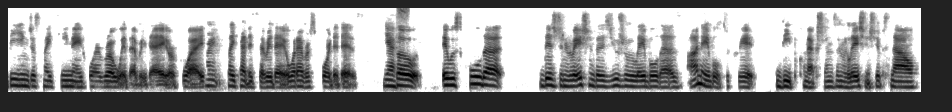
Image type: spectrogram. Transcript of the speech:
being just my teammate who I row with every day or who I right. play tennis every day or whatever sport it is? Yes. So it was cool that this generation that is usually labeled as unable to create deep connections and relationships now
